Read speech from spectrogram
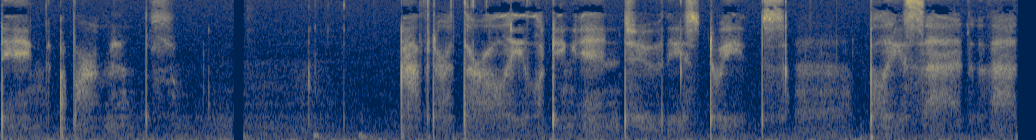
dang apartments. After thoroughly looking into these tweets, police said that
